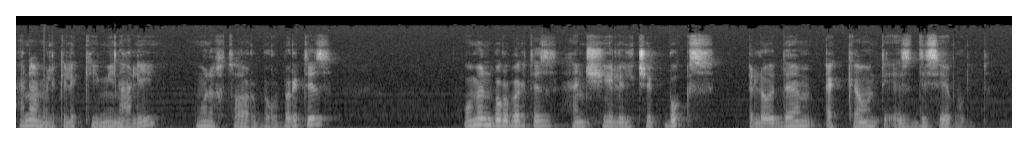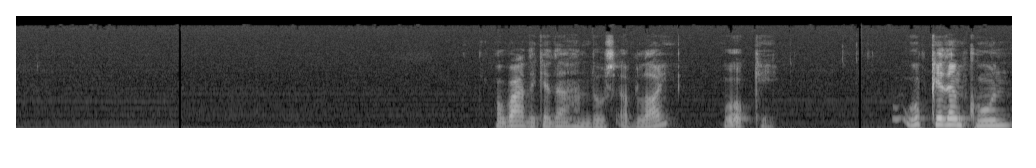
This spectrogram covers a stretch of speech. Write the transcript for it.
هنعمل click يمين عليه ونختار properties ومن properties هنشيل ال check box اللي قدام account is disabled. وبعد كده هندوس apply و ok وبكده نكون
